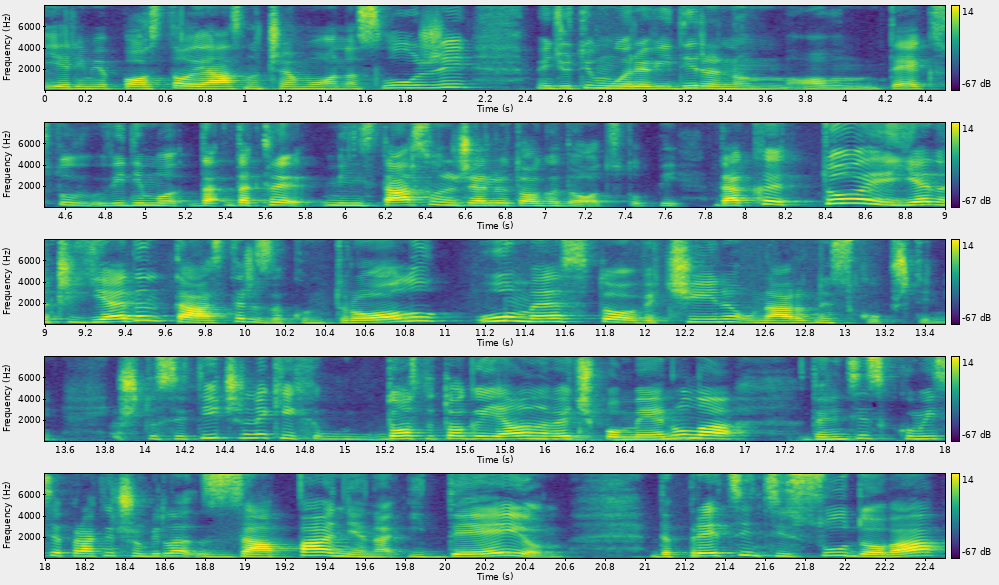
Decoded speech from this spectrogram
jer im je postalo jasno čemu ona služi. Međutim, u revidiranom ovom tekstu vidimo, da, dakle, ministarstvo ne želi od toga da odstupi. Dakle, to je jedan, znači, jedan taster za kontrolu umesto većine u Narodnoj skupštini. Što se tiče nekih, dosta toga Jelena već pomenula, Venecijanska komisija praktično bila zapanjena idejom da predsjednici sudova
